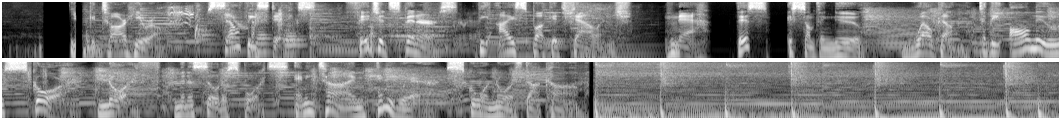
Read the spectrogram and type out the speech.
Guitar Hero, selfie sticks, fidget spinners, the Ice Bucket Challenge. Nah, this is something new. Welcome to the all new Score North. Minnesota sports. Anytime, anywhere. ScoreNorth.com.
